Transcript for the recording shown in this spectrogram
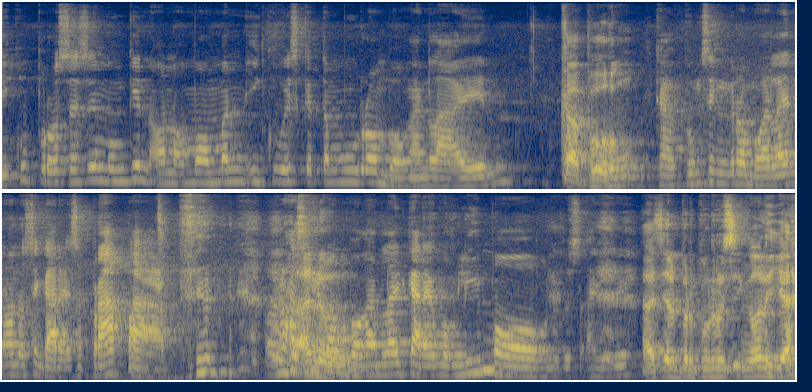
iku prosesnya mungkin ono momen iku wis ketemu rombongan lain, Gabung. gabung sing rombongan lain ono sing karek seprapat. ono sing Anu. rombongan lain karek wong limo, terus akhirnya Hasil berburu singo liar.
